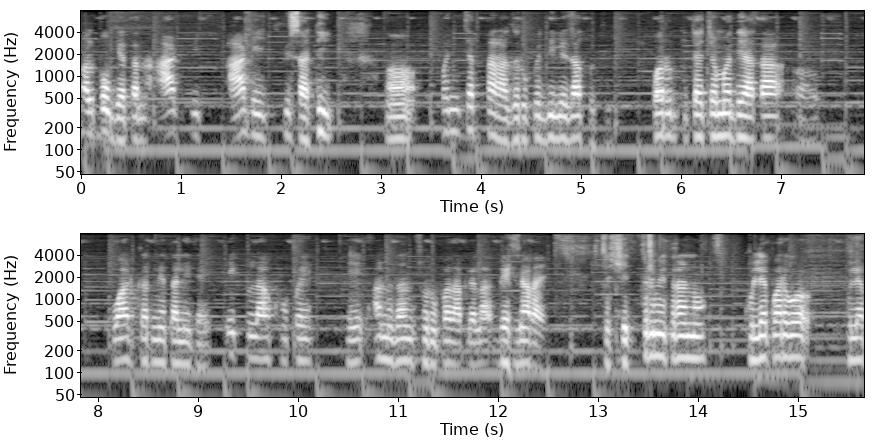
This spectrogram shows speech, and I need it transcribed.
अल्प घेताना आठ आठ एच पीसाठी पंच्याहत्तर हजार रुपये दिले जात होते. परंतु त्याच्यामध्ये आता वाढ करण्यात आलेली आहे. एक लाख रुपये हे अनुदान स्वरूपात आपल्याला भेटणार आहे. तर शेतकरी मित्रांनो खुल्या पर्व खुल्या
